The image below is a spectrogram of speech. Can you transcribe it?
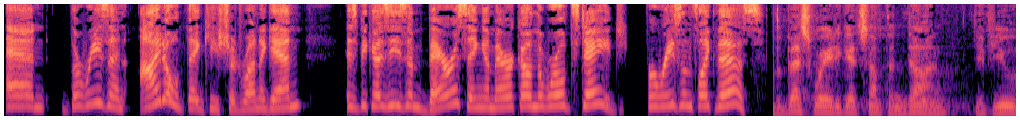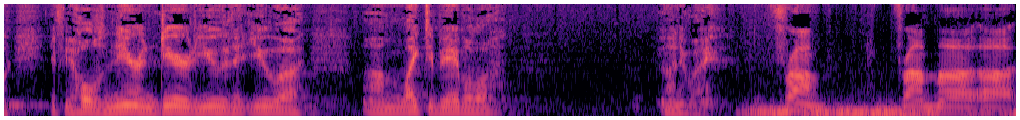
And the reason I don't think he should run again is because he's embarrassing America on the world stage for reasons like this. The best way to get something done, if you if it holds near and dear to you that you uh, um, like to be able to, anyway, from from uh, uh,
